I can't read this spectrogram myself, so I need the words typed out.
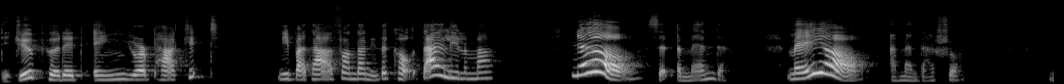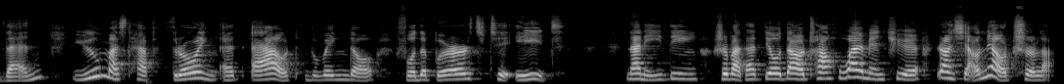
Did you put it in your pocket? 你把它放到你的口袋里了吗 ？no, said Amanda. 没有，阿曼达说。Then you must have thrown it out the window for the birds to eat. 那你一定是把它丢到窗户外面去，让小鸟吃了。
